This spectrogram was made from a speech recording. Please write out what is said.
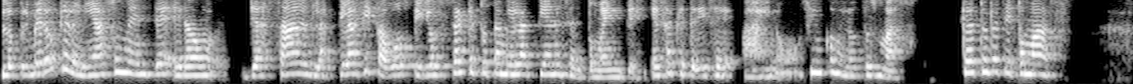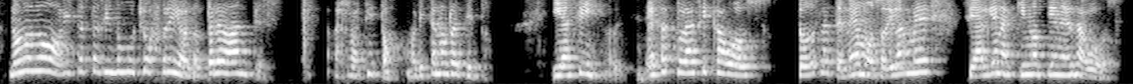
lo primero que venía a su mente era, ya sabes, la clásica voz que yo sé que tú también la tienes en tu mente, esa que te dice, ay no, cinco minutos más, quédate un ratito más. No, no, no, ahorita está haciendo mucho frío, no te levantes. Al ratito, ahorita en un ratito. Y así, esa clásica voz, todos la tenemos, o díganme si alguien aquí no tiene esa voz,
